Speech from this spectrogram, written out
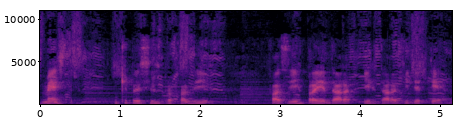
Mestre, o que preciso para fazer fazer para herdar, herdar a vida eterna?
